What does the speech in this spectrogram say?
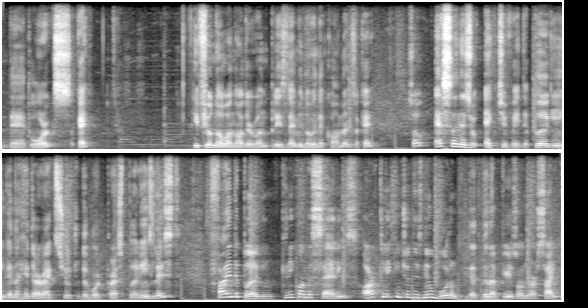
that works, okay? If you know another one, please let me know in the comments, okay? So as soon as you activate the plugin, it's gonna redirect you to the WordPress plugins list. Find the plugin, click on the settings, or click into this new button that's gonna appear on your site.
